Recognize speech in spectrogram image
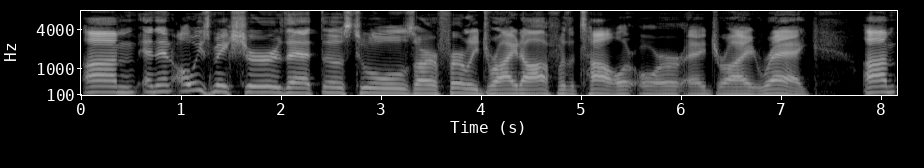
Um, and then always make sure that those tools are fairly dried off with a towel or a dry rag. Um,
